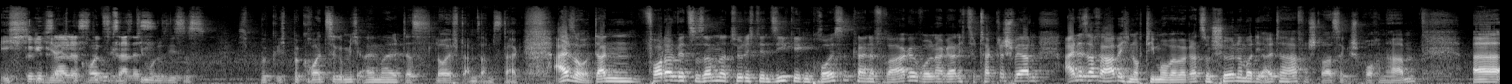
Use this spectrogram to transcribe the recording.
ich, du gibst alles, du gibst alles. Timo, du siehst es ich bekreuzige mich einmal, das läuft am Samstag. Also, dann fordern wir zusammen natürlich den Sieg gegen Preußen, keine Frage, wollen da gar nicht zu taktisch werden. Eine Sache habe ich noch, Timo, weil wir gerade so schön über die alte Hafenstraße gesprochen haben. Äh,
